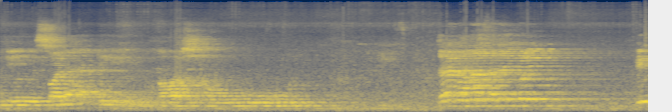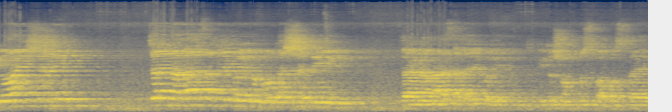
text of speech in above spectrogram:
في صلاتهم خاشعون যারা নামাজ আদায় করে বিনয়ের সাথে যারা নামাজ আদায় করে নম্রতার সাথে যারা নামাজ আদায় করে কিন্তু সন্তুষ্ট অবস্থায়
